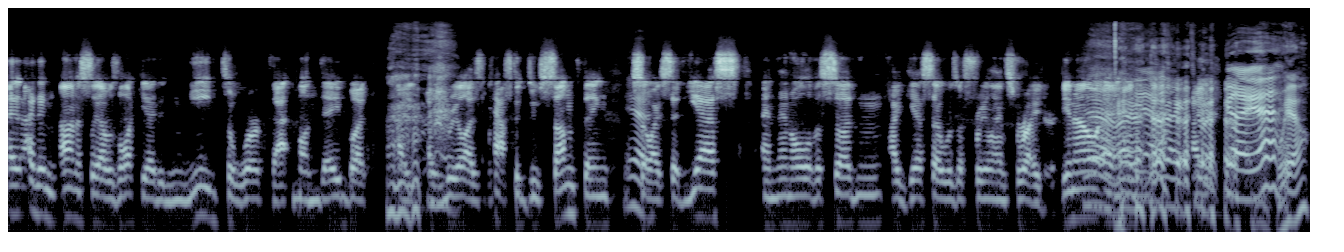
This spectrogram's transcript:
I, I didn't honestly. I was lucky. I didn't need to work that Monday, but I, I realized I have to do something. So I said yes, and then all of a sudden, I guess I was a freelance writer. You know, Yeah, and, right, and yeah, right, I- yeah, yeah. well,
